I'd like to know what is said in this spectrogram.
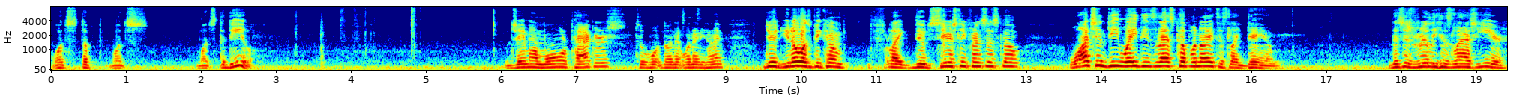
what's the what's what's the deal? J'Mon Moore, Packers to done at 189. Dude, you know what's become like, dude, seriously, Francisco? Watching D Wade these last couple nights, it's like, damn. This is really his last year.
